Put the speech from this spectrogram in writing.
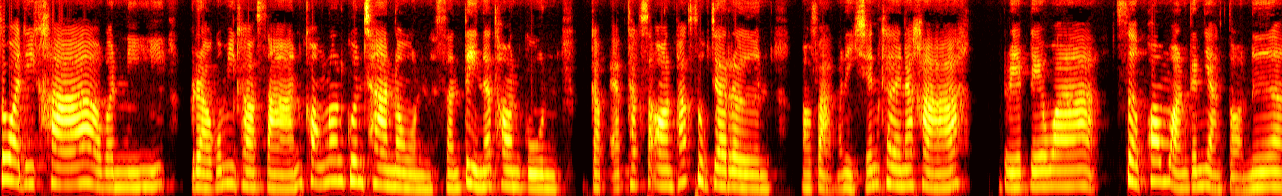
สวัสดีค่ะ วันนี้เราก็มีข่าวสารของนนกุลชานนสันตินทรกุล กับแอปทักษออนพักสุขเจริญ มาฝากกันอีกเช่นเคยนะคะ เรียกได้ว่า เสิร์ฟความหวานกันอย่างต่อเนื่อง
